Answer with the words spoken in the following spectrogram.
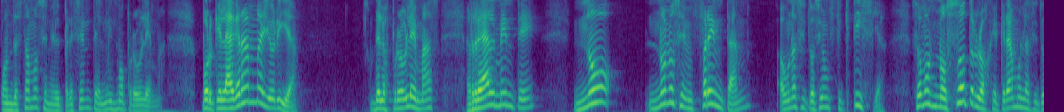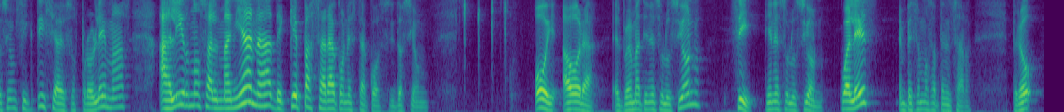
cuando estamos en el presente del mismo problema. Porque la gran mayoría de los problemas realmente no, no nos enfrentan a una situación ficticia. Somos nosotros los que creamos la situación ficticia de esos problemas al irnos al mañana de qué pasará con esta situación. Hoy, ahora, ¿el problema tiene solución? Sí, tiene solución. ¿Cuál es? Empecemos a pensar. Pero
